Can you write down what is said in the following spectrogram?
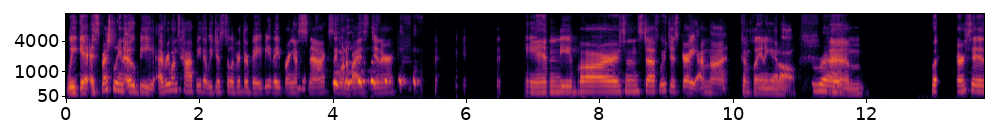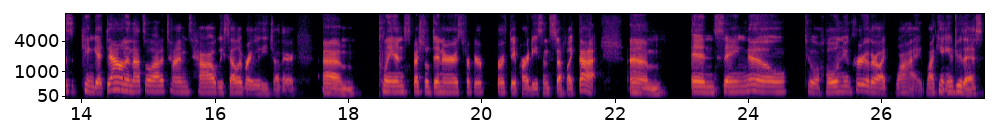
We get, especially in OB, everyone's happy that we just delivered their baby. They bring us snacks. They want to buy us dinner, candy bars and stuff, which is great. I'm not complaining at all. Right. Um, nurses can get down and that's a lot of times how we celebrate with each other. Um, plan special dinners for birthday parties and stuff like that. Um, and saying no to a whole new crew they're like why? Why can't you do this?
